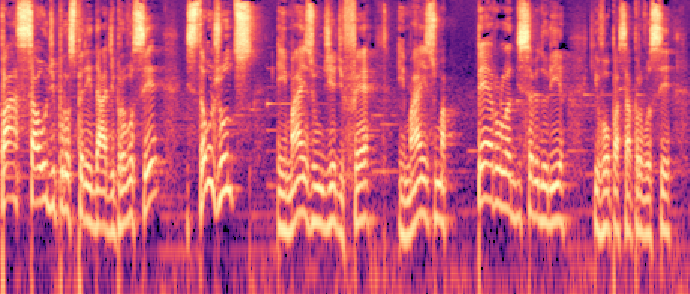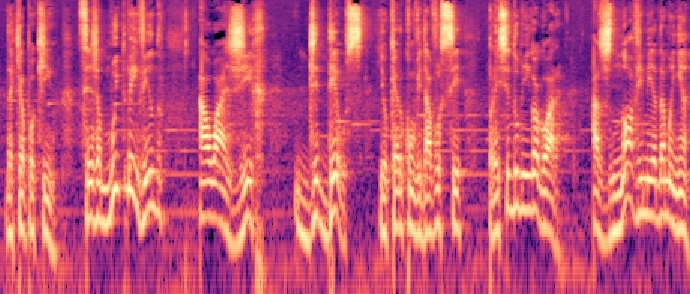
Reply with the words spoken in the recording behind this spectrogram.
Paz, saúde e prosperidade para você. Estamos juntos em mais um dia de fé, em mais uma pérola de sabedoria que vou passar para você daqui a pouquinho. Seja muito bem-vindo ao Agir de Deus. E eu quero convidar você para esse domingo agora, às nove e meia da manhã,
